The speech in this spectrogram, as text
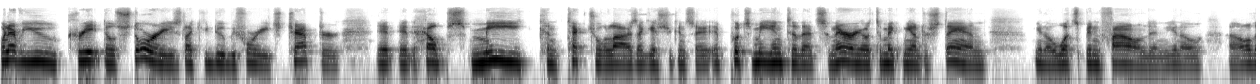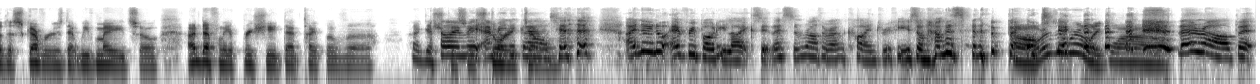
whenever you create those stories like you do before each chapter. It, it helps me contextualize, I guess you can say. It puts me into that scenario to make me understand you know what's been found and you know uh, all the discoveries that we've made so i definitely appreciate that type of uh, I guess you oh, could I'm, say re- I'm really glad. I know not everybody likes it. There's some rather unkind reviews on Amazon about. Oh, is it really? Wow. there are, but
